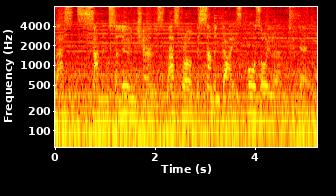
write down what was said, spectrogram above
last salmon saloon chance, last throw of the salmon dice for Zoila today.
